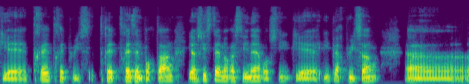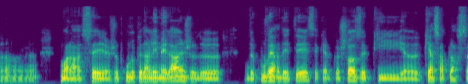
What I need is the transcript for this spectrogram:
qui est très très puissant, très très important. Il y a un système racinaire aussi qui est hyper puissant. Euh, voilà, c'est, je trouve que dans les mélanges de, de couverts d'été, c'est quelque chose qui, euh, qui a sa place.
